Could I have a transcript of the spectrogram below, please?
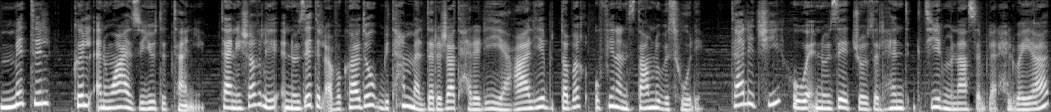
مثل كل أنواع الزيوت التانية تاني شغلة إنه زيت الأفوكادو بيتحمل درجات حرارية عالية بالطبخ وفينا نستعمله بسهولة. ثالث شيء هو إنه زيت جوز الهند كتير مناسب للحلويات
